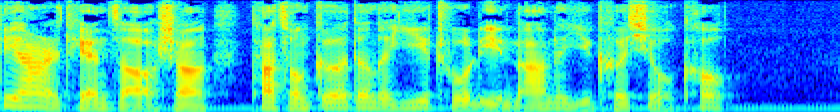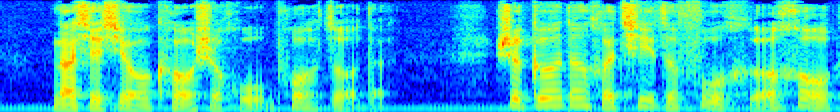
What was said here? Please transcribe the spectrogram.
第二天早上他从戈登的衣橱里拿了一颗袖扣，那些袖扣是琥珀做的，是戈登和妻子复合后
